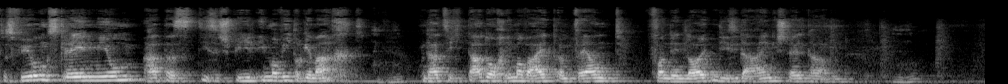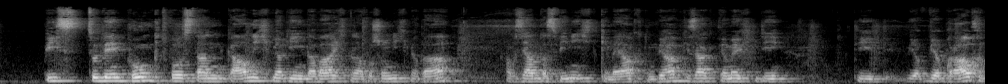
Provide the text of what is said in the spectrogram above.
das Führungsgremium hat das, dieses Spiel immer wieder gemacht und hat sich dadurch immer weiter entfernt von den Leuten, die sie da eingestellt haben. Bis zu dem Punkt, wo es dann gar nicht mehr ging. Da war ich dann aber schon nicht mehr da. Aber sie haben das wie nicht gemerkt. Und wir haben gesagt, wir möchten die, die, die wir, wir brauchen,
